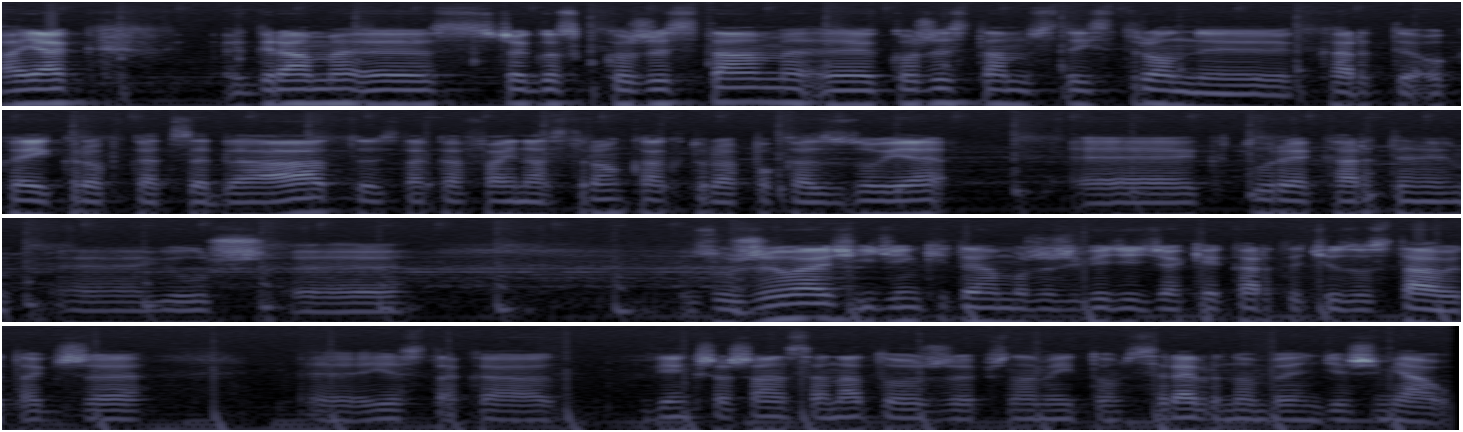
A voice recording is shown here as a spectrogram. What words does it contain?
A jak gram, e, z czego skorzystam? E, Korzystam z tej strony karty ok.cba. To jest taka fajna stronka, która pokazuje, e, które karty już zużyłeś i dzięki temu możesz wiedzieć, jakie karty ci zostały. Także jest taka większa szansa na to, że przynajmniej tą srebrną będziesz miał.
